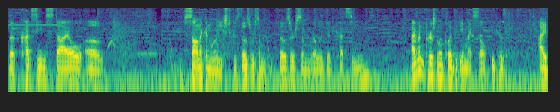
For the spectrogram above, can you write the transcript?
the cutscene style of Sonic Unleashed, because those were some those are some really good cutscenes. I haven't personally played the game myself because I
